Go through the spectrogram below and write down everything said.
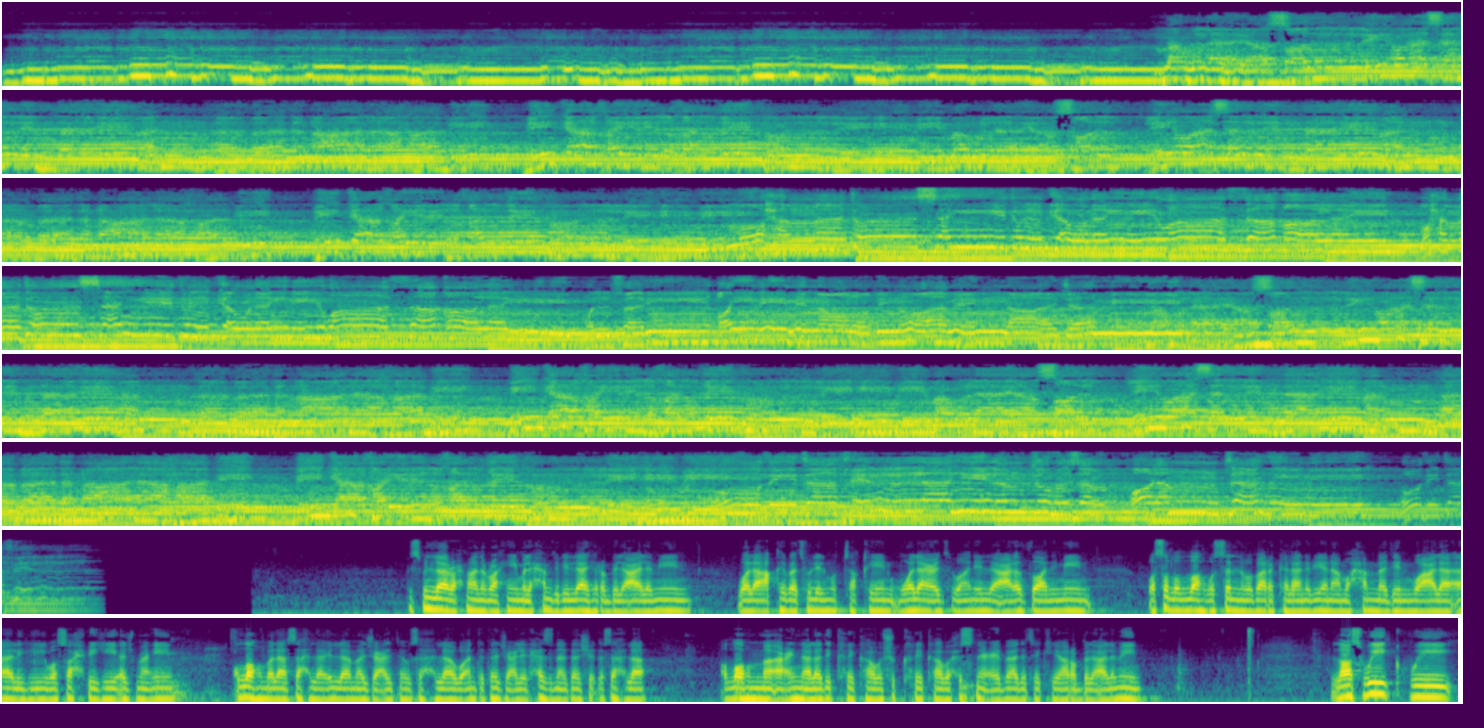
嗯。بسم الله الرحمن الرحيم. الحمد لله رب العالمين ولا عقبة للمتقين ولا عدوان إلا على الظالمين. وصلى الله وسلم وبارك على نبينا محمد وعلى آله وصحبه أجمعين. اللهم لا سهل إلا ما جعلته سهلا وأنت تجعل الحزن إذا شئت سهلا. اللهم أعنا على ذكرك وشكرك وحسن عبادتك يا رب العالمين. Last week we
